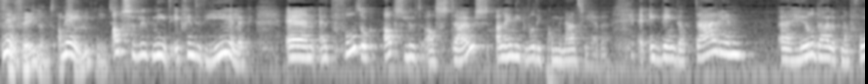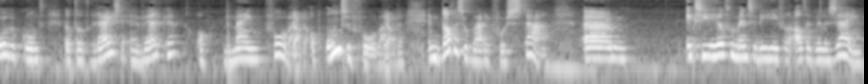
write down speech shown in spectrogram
Nee. vervelend. Absoluut niet. Absoluut niet. Ik vind het heerlijk. En het voelt ook absoluut als thuis. Alleen ik wil die combinatie hebben. En ik denk dat daarin eh, heel duidelijk naar voren komt dat dat reizen en werken op mijn voorwaarden, Ja. op onze voorwaarden. En dat is ook waar ik voor sta. Ehm, ik zie heel veel mensen die hier voor altijd willen zijn.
